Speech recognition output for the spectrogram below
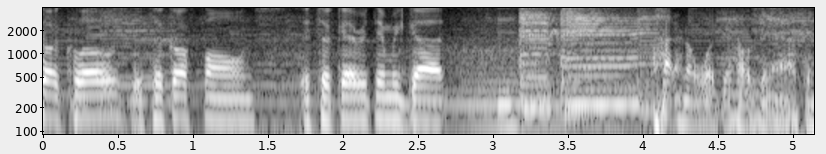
our clothes, they took our phones, they took everything we got. I don't know what the hell's gonna happen.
